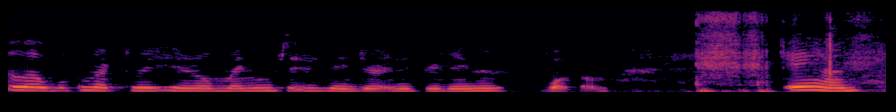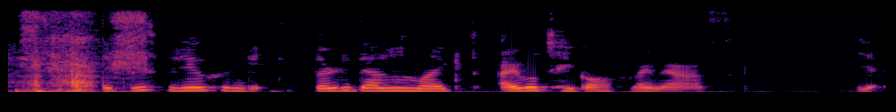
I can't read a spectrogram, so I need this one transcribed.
Hello, welcome back to my channel. My name is Danger, and if you're new here, welcome. And if this video can get 30,000 likes, I will take off my mask. Yes,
